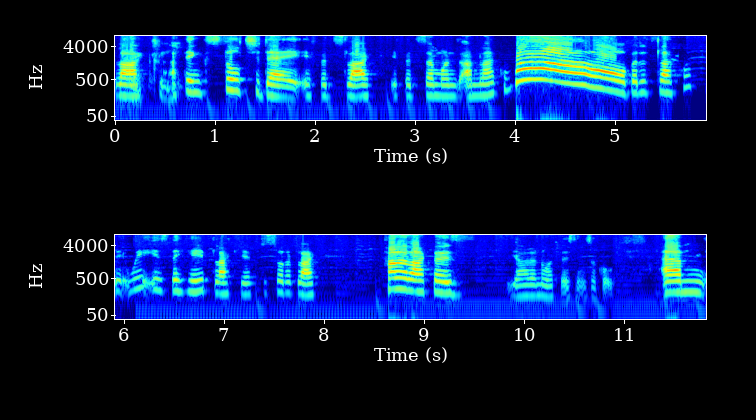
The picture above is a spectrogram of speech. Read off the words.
Like Exactly. I think still today, if it's like if it's someone's, I'm like, wow, but it's like, what? The, where is the head? Like you have to sort of like, kind of like those. Yeah, I don't know what those things are called. Um,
